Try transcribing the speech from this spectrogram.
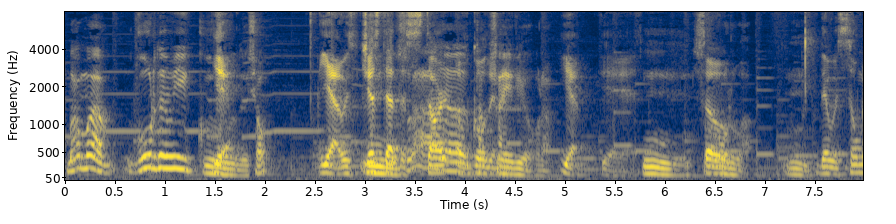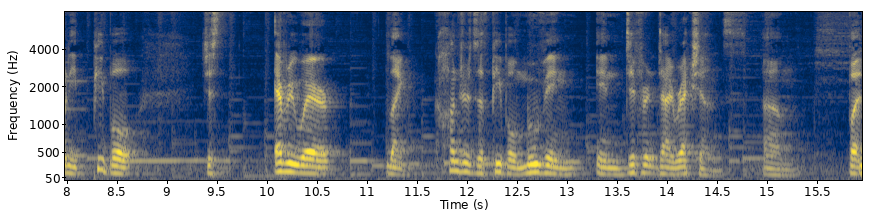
まあまあ、ゴールデンウィークでしょ yeah. yeah, it was just mm. at the start of uh, Golden Week. Yeah, yeah, yeah. So, わ there was so many people just everywhere, like hundreds of people moving in different directions. Um, but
